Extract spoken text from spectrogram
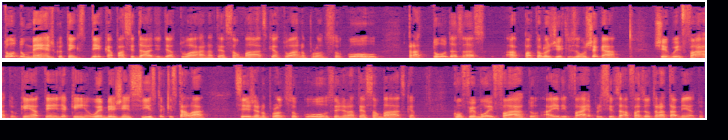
Todo médico tem que ter capacidade de atuar na atenção básica, atuar no pronto-socorro para todas as patologias que eles vão chegar. Chega o infarto, quem atende é quem, o emergencista que está lá, seja no pronto-socorro, seja na atenção básica. Confirmou o infarto, aí ele vai precisar fazer o tratamento.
